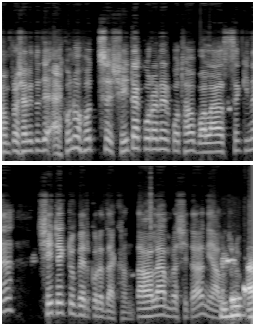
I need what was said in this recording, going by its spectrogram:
সম্প্রসারিত যে এখনও হচ্ছে সেইটা কোরআনের কোথাও বলা আছে কিনা সেটা একটু বের করে দেখান। তাহলে আমরা সেটা নিয়ে আলোচনা।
